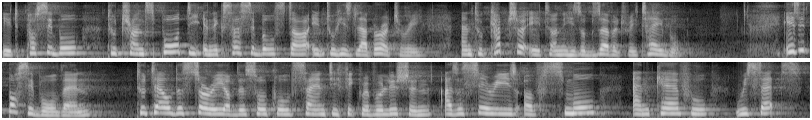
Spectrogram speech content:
it possible to transport the inaccessible star into his laboratory and to capture it on his observatory table. Is it possible, then, to tell the story of the so called scientific revolution as a series of small and careful resets?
